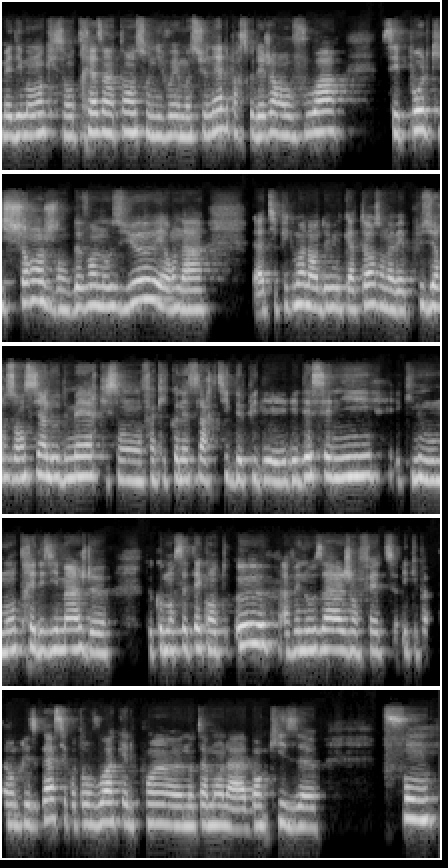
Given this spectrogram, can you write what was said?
mais des moments qui sont très intenses au niveau émotionnel parce que déjà, on voit ces pôles qui changent donc, devant nos yeux et on a euh, typiquement, là, en 2014, on avait plusieurs anciens loups de mer qui, sont, enfin, qui connaissent l'Arctique depuis des, décennies et qui nous montraient des images de, comment c'était quand eux avaient nos âges, en fait, et qui partaient en brise-glace. Et quand on voit à quel point, euh, notamment, la banquise euh, fond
